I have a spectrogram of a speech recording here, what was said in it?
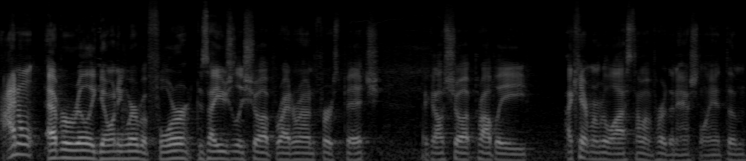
I don't ever really go anywhere before because I usually show up right around first pitch. Like I'll show up probably. I can't remember the last time I've heard the national anthem.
